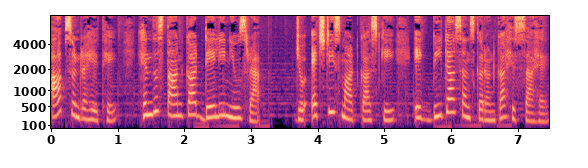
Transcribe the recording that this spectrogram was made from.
आप सुन रहे थे हिंदुस्तान का डेली न्यूज़ रैप, जो एच टी स्मार्ट कास्ट की एक बीटा संस्करण का हिस्सा है।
